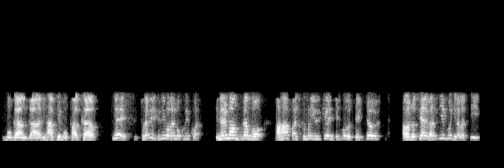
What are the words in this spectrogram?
Muganga ari hafi y'umupaka. Yesi turabizi niba barimo kubikora. Ni na yo mpamvu mvuga ngo ahafashwe muri iyi wikendi rwose byo batuyare barabyivugira bati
